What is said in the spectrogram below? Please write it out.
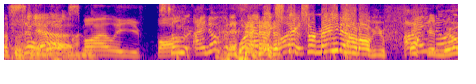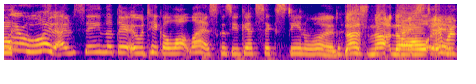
That's still Yeah. wood, Smiley, you fuck. Still, I know, but it's What do you think a lot of- sticks are made out of, you fucking I know noob? there would. I'm saying that there it would take a lot less because you get 16 wood. That's not no. It would.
